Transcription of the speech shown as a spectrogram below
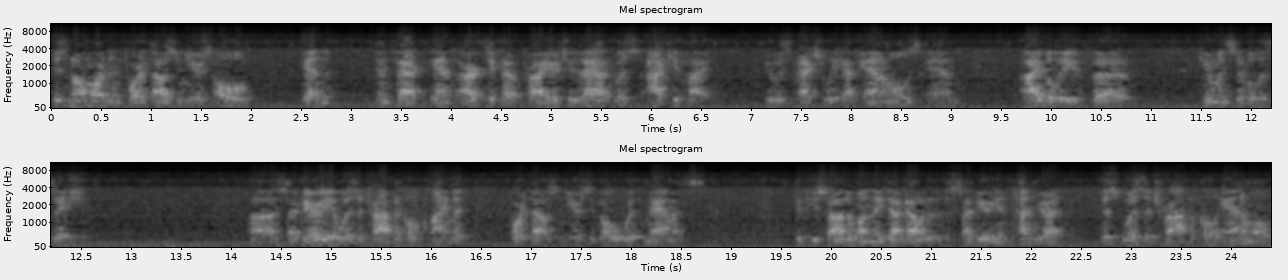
is no more than 4,000 years old. And in fact, Antarctica prior to that was occupied. It was actually had animals and, I believe, uh, human civilization. Uh, Siberia was a tropical climate 4,000 years ago with mammoths. If you saw the one they dug out of the Siberian tundra, this was a tropical animal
